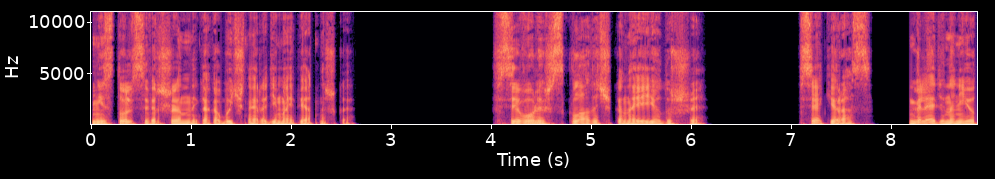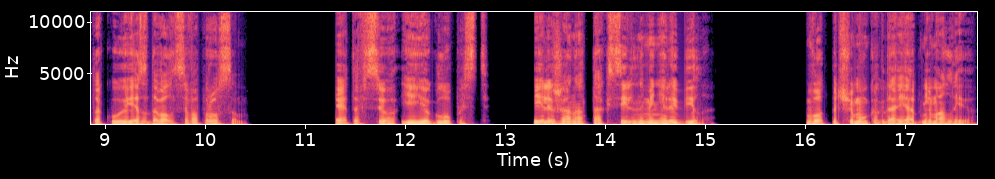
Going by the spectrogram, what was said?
Не столь совершенный, как обычное родимое пятнышко. Всего лишь складочка на ее душе. Всякий раз, глядя на нее такую, я задавался вопросом. Это все ее глупость? Или же она так сильно меня любила? Вот почему, когда я обнимал ее,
